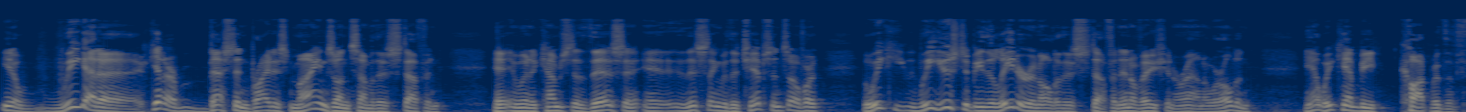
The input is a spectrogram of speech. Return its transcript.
you know we got to get our best and brightest minds on some of this stuff, and, and when it comes to this and, and this thing with the chips and so forth, we we used to be the leader in all of this stuff and innovation around the world, and yeah, we can't be caught with the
